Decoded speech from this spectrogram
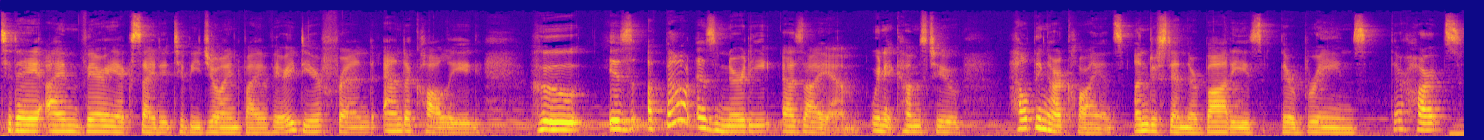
Today, I'm very excited to be joined by a very dear friend and a colleague who is about as nerdy as I am when it comes to helping our clients understand their bodies, their brains, their hearts,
